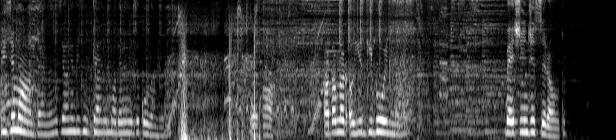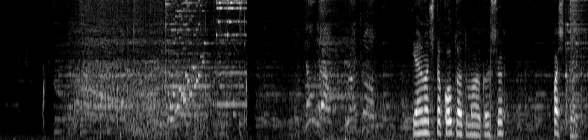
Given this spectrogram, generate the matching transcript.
Bizim modemimiz yani bizim kendi modemimizi kullanıyoruz. Oha. Adamlar ayı gibi oynuyor. Beşinci sıra oldu. Diğer maçta kol attım arkadaşlar. Başlıyoruz.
